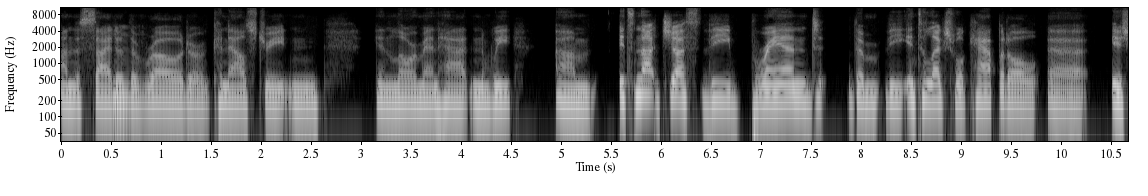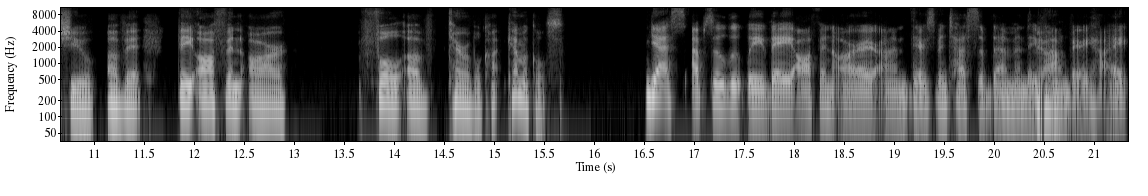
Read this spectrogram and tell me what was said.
on the side mm. of the road or Canal Street and in lower Manhattan. We um it's not just the brand the the intellectual capital uh, issue of it, they often are full of terrible chemicals. Yes, absolutely. They often are. Um, there's been tests of them, and they yeah. found very high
